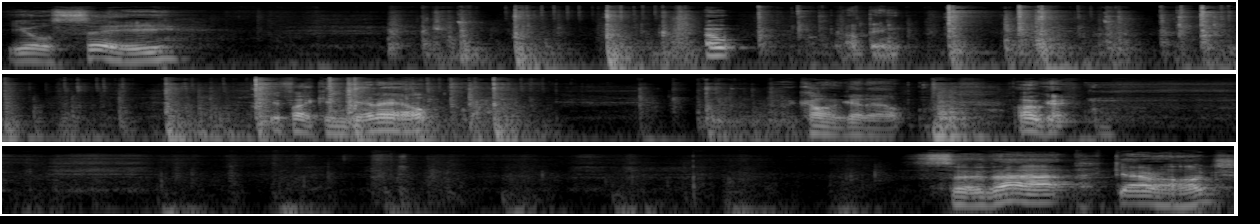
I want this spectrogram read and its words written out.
you'll see, oh, I've been, if I can get out, I can't get out. Okay. So that garage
